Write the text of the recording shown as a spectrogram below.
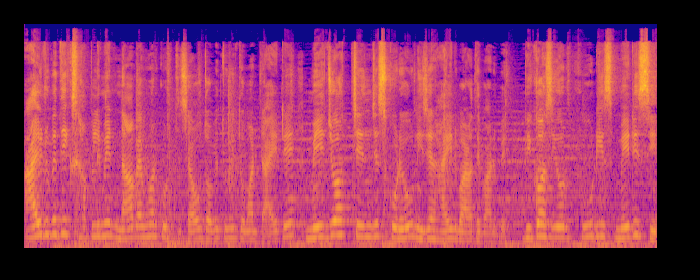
আয়ুর্বেদিক সাপ্লিমেন্ট না ব্যবহার করতে চাও, তবে তুমি তোমার ডায়েটে মেজর চেঞ্জেস করেও নিজের হাইট বাড়াতে পারবে। Because your food is medicine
